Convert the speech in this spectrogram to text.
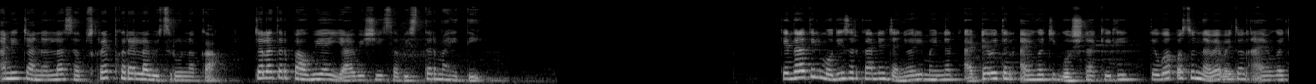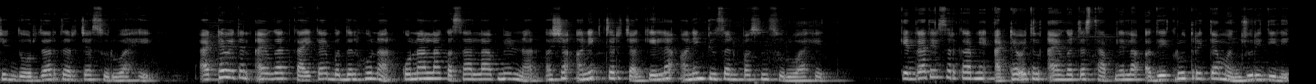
आणि चॅनलला सबस्क्राईब करायला विसरू नका. चला तर पाहूया याविषयी सविस्तर माहिती. केंद्रातील मोदी सरकारने जानेवारी महिन्यात आठव्या वेतन आयोगाची घोषणा केली. तेव्हापासून नव्या वेतन आयोगाची जोरदार चर्चा सुरू आहे. आठव्या वेतन आयोगात काय काय बदल होणार कोणाला कसा लाभ मिळणार अशा अनेक चर्चा गेल्या अनेक दिवसांपासून सुरू आहेत. केंद्रातील सरकारने आठव्या वेतन आयोगाच्या स्थापनेला अधिकृतरित्या मंजुरी दिली.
